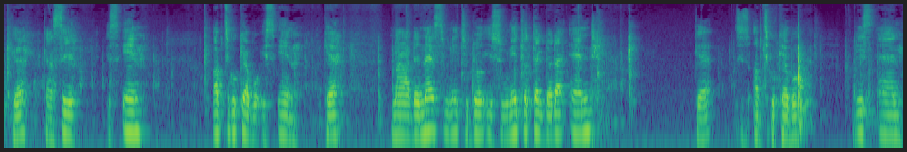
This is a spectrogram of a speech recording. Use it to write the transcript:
Okay you can see it's in optical cable is in okay? Now the next we need to do is we need to take the other end okay? This is optical cable this end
